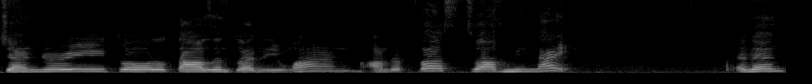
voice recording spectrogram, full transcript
January 2021 on the first 12 midnight, and then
